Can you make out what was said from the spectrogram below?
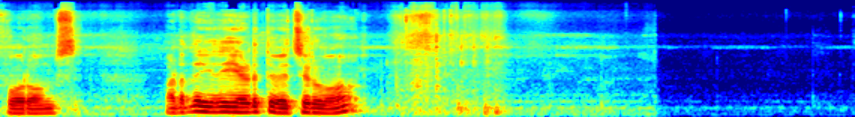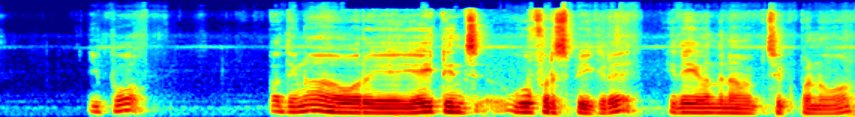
ஃபோர் ஓம்ஸ் அடுத்து இதை எடுத்து வச்சுருவோம். இப்போது பார்த்திங்கன்னா ஒரு எயிட் இன்ச் ஊஃபர் ஸ்பீக்கரு இதை வந்து நாம் செக் பண்ணுவோம்.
